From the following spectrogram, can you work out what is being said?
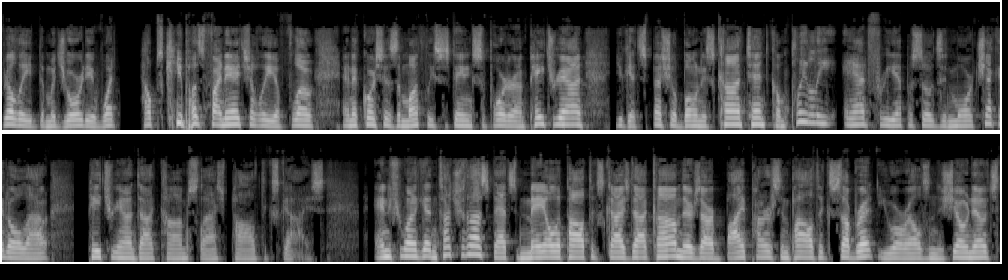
really the majority of what helps keep us financially afloat. And of course, as a monthly sustaining supporter on Patreon, you get special bonus content, completely ad-free episodes and more. Check it all out. Patreon.com slash politics guys. And if you want to get in touch with us, that's mail at politicsguys.com. There's our bipartisan politics subreddit, URLs in the show notes,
